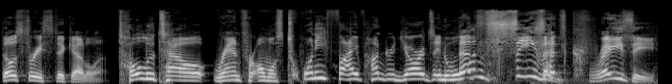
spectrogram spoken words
those three stick out a lot. Tolutau ran for almost 2,500 yards in one season. That's crazy.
